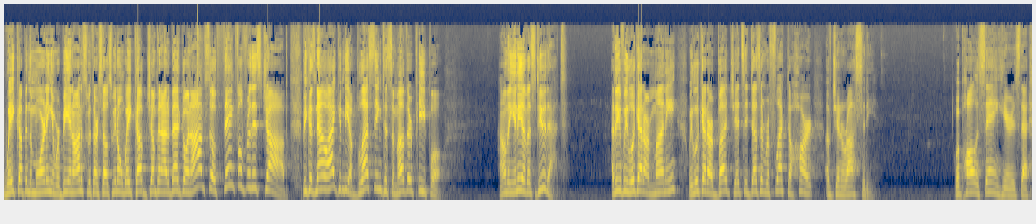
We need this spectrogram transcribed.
wake up in the morning and we're being honest with ourselves, we don't wake up jumping out of bed going, I'm so thankful for this job because now I can be a blessing to some other people. I don't think any of us do that. I think if we look at our money, we look at our budgets, it doesn't reflect a heart of generosity. What Paul is saying here is that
